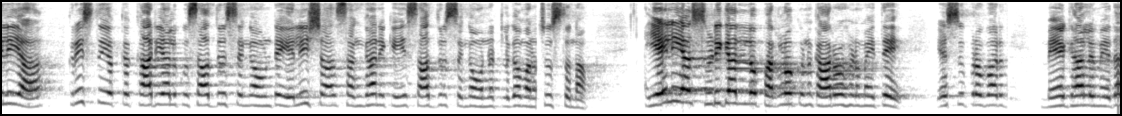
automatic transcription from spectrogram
ఏలియా క్రీస్తు యొక్క కార్యాలకు సాదృశ్యంగా ఉంటే ఎలీషా సంఘానికి సాదృశ్యంగా ఉన్నట్లుగా మనం చూస్తున్నాం. ఏలియా సుడిగాలిలో పరలోకనకు ఆరోహణమైతే యేసు ప్రభువారు మేఘాల మీద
